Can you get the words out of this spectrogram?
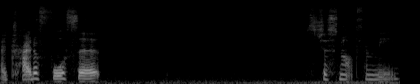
I try to force it. It's just not for me.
